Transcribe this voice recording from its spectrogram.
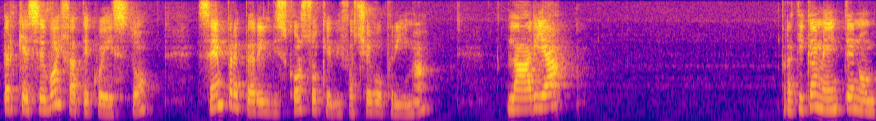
Perché se voi fate questo sempre per il discorso che vi facevo prima l'aria praticamente non,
